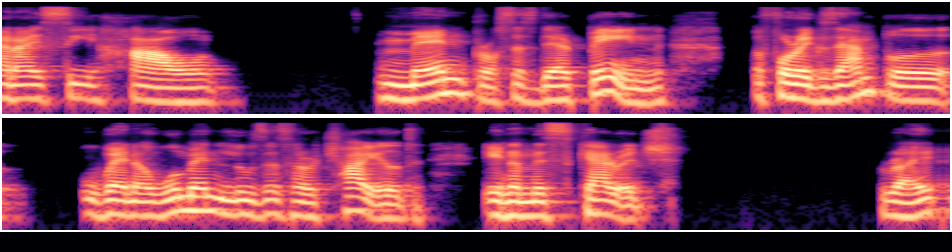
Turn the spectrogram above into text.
and I see how men process their pain. For example, when a woman loses her child in a miscarriage, right?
